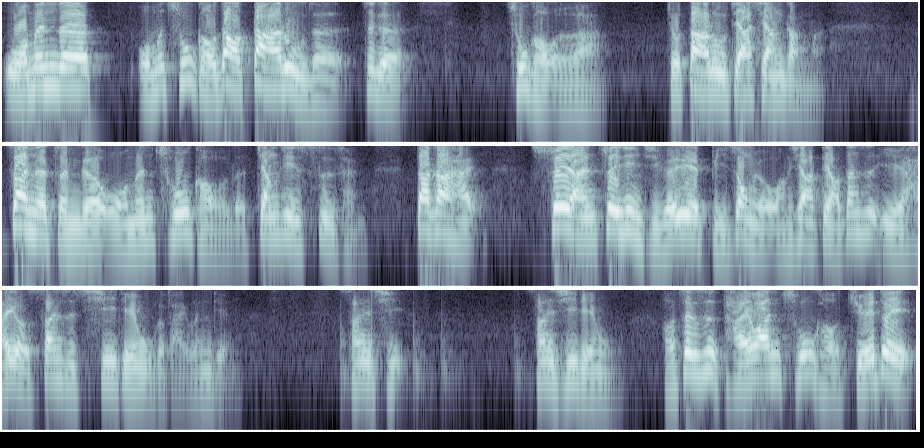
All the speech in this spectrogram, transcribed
我们的我们出口到大陆的这个出口额啊，就大陆加香港嘛，占了整个我们出口的将近四成，大概还虽然最近几个月比重有往下掉，但是也还有三十七点五个百分点，三十七，三十七点五。好，这个是台湾出口绝对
